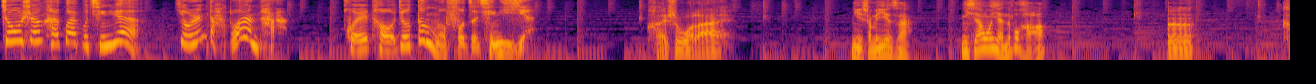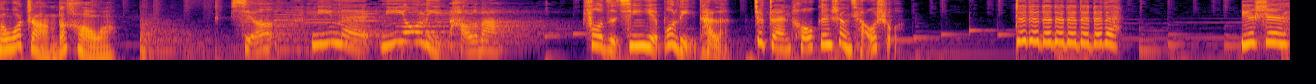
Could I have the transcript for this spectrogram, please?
钟深还怪不情愿，有人打断他，回头就瞪了傅子清一眼。还是我来。你什么意思？你嫌我演的不好？嗯。可我长得好啊。行，你美，你有理，好了吧？傅子清也不理他了，就转头跟盛乔说：“对对对对对对对对。”于是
